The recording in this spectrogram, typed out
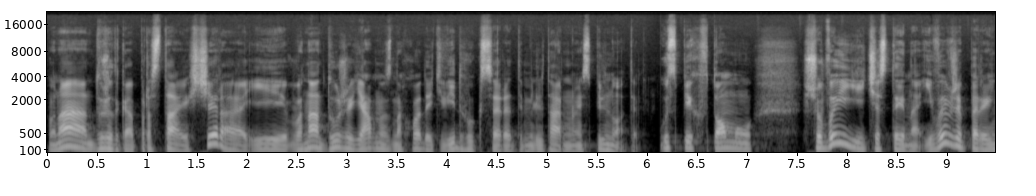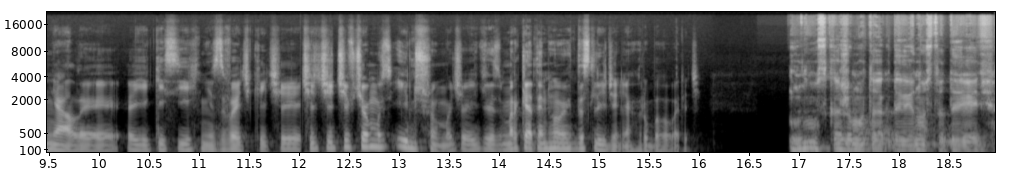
вона дуже така проста і щира, і вона дуже явно знаходить відгук серед мілітарної спільноти. Успіх в тому, що ви її частина, і ви вже перейняли якісь їхні звички, чи чи, чи, чи в чомусь іншому, чи в якихось маркетингових дослідженнях, грубо говорячи. Ну, скажімо так, 99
